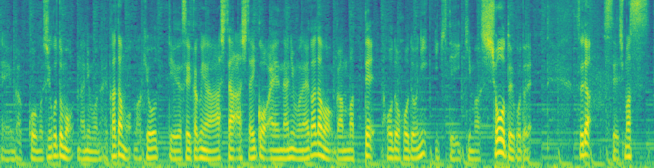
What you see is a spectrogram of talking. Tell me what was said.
えー、学校も仕事も何もない方も、まあ、今日っていう正確には明日、明日以降、えー、何もない方も頑張ってほどほどに生きていきましょうということで、それでは失礼します。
